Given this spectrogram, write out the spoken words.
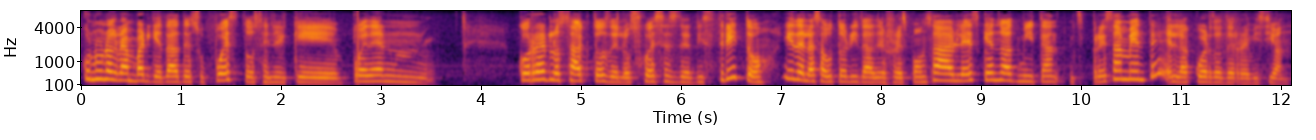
con una gran variedad de supuestos en el que pueden correr los actos de los jueces de distrito y de las autoridades responsables que no admitan expresamente el acuerdo de revisión.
